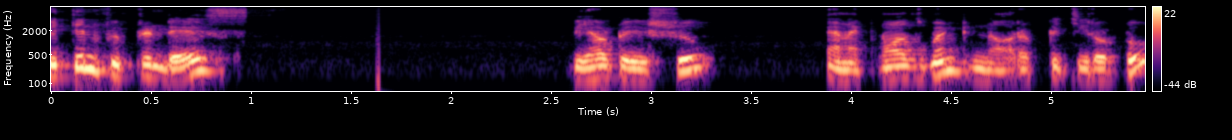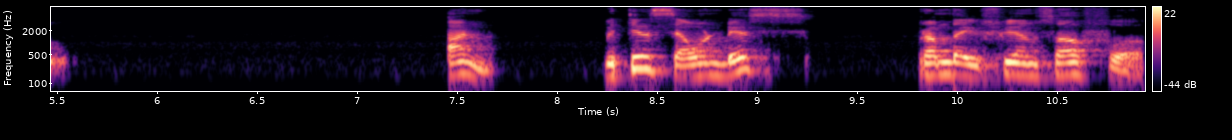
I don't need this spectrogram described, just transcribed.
within 15 days we have to issue an acknowledgement in RFD02 and within 7 days from the issuance of uh,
